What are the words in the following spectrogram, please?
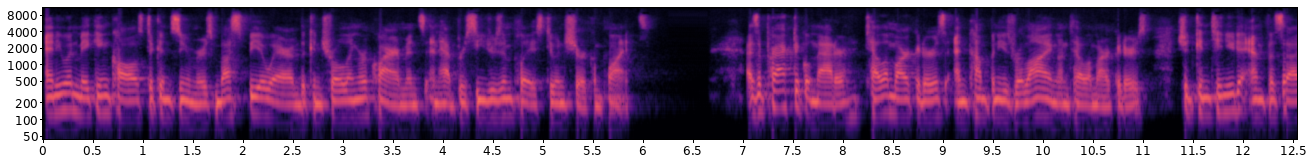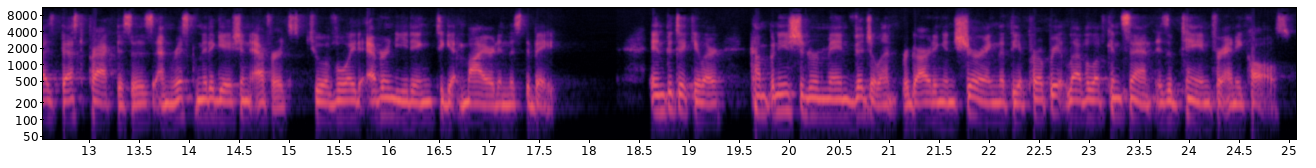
Anyone making calls to consumers must be aware of the controlling requirements and have procedures in place to ensure compliance. As a practical matter, telemarketers and companies relying on telemarketers should continue to emphasize best practices and risk mitigation efforts to avoid ever needing to get mired in this debate. In particular, companies should remain vigilant regarding ensuring that the appropriate level of consent is obtained for any calls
